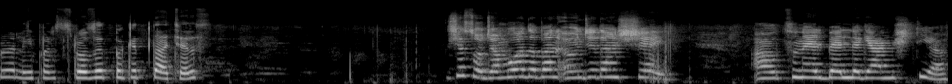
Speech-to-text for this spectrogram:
Böyle yaparız. Rozet paketi de açarız. Bir şey soracağım. Bu arada ben önceden şey altın el belle gelmişti ya.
